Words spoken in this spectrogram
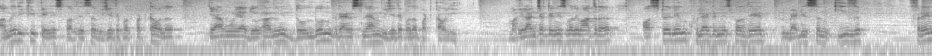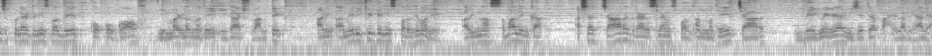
अमेरिकी टेनिस स्पर्धेचं विजेतेपद पटकावलं. त्यामुळे या दोघांनी दोन दोन ग्रँडस्लॅम विजेतेपदं पटकावली. महिलांच्या टेनिसमध्ये मात्र ऑस्ट्रेलियन खुल्या टेनिस स्पर्धेत मॅडिसन कीज फ्रेंच खुल्या टेनिस स्पर्धेत कोको गॉफ विम्बल्डनमध्ये इगा श्वांतेक आणि अमेरिकी टेनिस स्पर्धेमध्ये अरिना सबालेंका अशा चार ग्रँडस्लॅम स्पर्धांमध्ये चार वेगवेगळ्या विजेत्या पाहायला मिळाल्या.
